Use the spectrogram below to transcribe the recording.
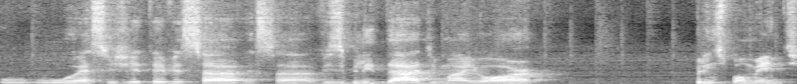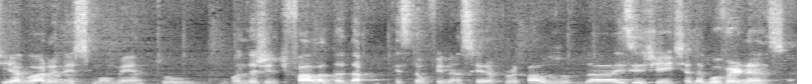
o, o ESG teve essa, essa visibilidade maior principalmente agora nesse momento, quando a gente fala da, da, questão financeira, por causa da exigência da governança.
